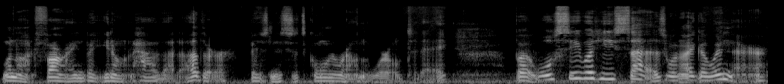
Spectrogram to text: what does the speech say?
Well, not fine, but you don't have that other business that's going around the world today. But we'll see what he says when I go in there.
